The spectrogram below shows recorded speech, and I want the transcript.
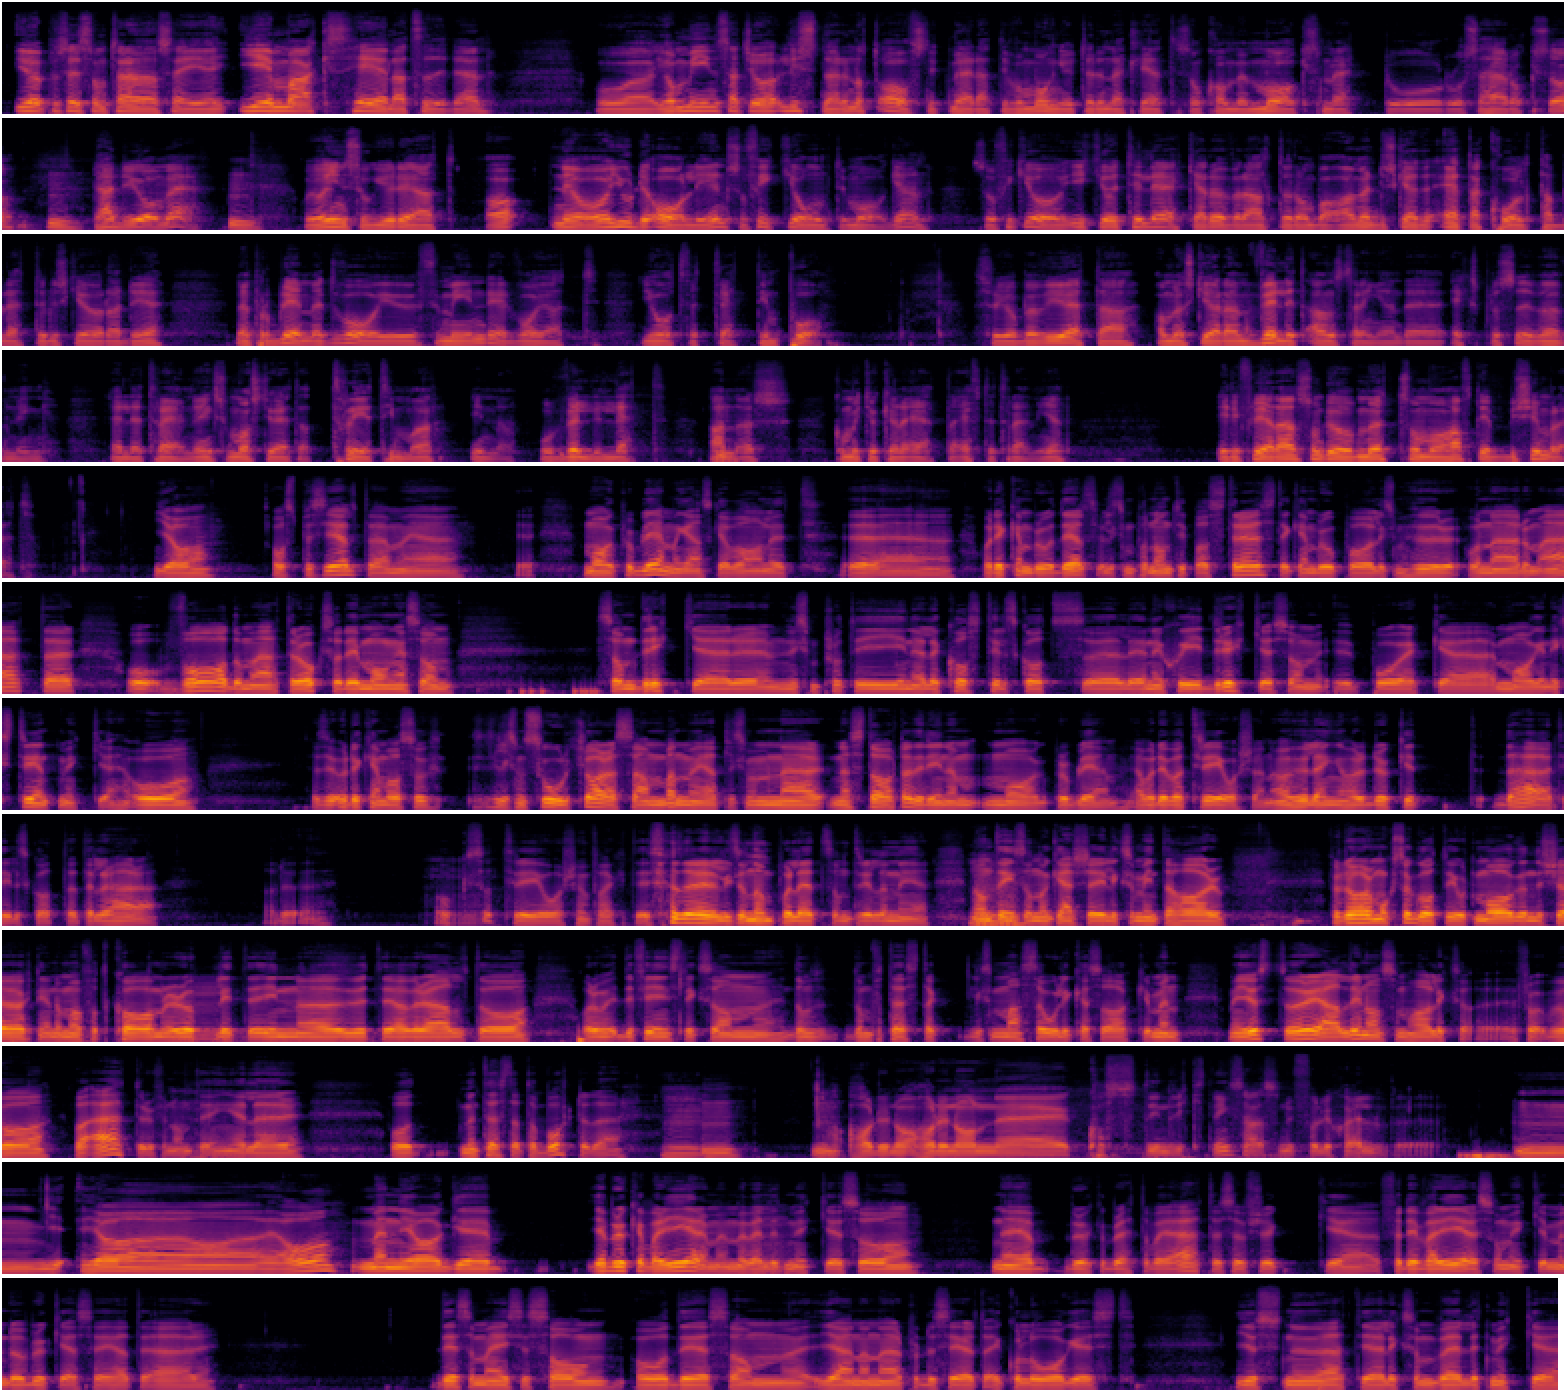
gör precis som tränaren säger, ge max hela tiden. Och jag minns att jag lyssnade något avsnitt med att det var många av dina klienter som kom med magsmärtor och så här också. Mm. Det hade jag med. Mm. Och jag insåg ju det att ja, när jag gjorde all så fick jag ont i magen. Så fick jag, gick jag till läkare överallt och de bara, ja men du ska äta koltabletter, du ska göra det. Men problemet var ju, för min del var ju att jag åt för tätt inpå. Så jag behöver ju äta, om jag ska göra en väldigt ansträngande explosiv övning eller träning så måste jag äta tre timmar innan och väldigt lätt. Mm. Annars mm. kommer inte jag kunna äta efter träningen. Är det flera som du har mött som har haft det bekymret? Ja, och speciellt det här med eh, magproblem är ganska vanligt. Eh, och det kan bero dels liksom på någon typ av stress, det kan bero på liksom hur och när de äter och vad de äter också. Det är många som som dricker eh, liksom protein eller kosttillskotts eller energidrycker som eh, påverkar magen extremt mycket. Och, alltså, och det kan vara så liksom solklara samband med att liksom, när, när startade dina magproblem? Ja, det var tre år sedan. Och hur länge har du druckit det här tillskottet eller det här? Ja, det, också tre år sedan faktiskt. Så det är liksom någon polett som trillar ner. Någonting mm. som de kanske liksom inte har för då har de också gått och gjort magundersökningar, de har fått kameror upp mm. lite in och ute överallt och, och de, det finns liksom, de, de får testa liksom massa olika saker men, men just då är det aldrig någon som har liksom, frågat vad, vad äter du för någonting eller, och, men testa att ta bort det där. Mm. Mm. Mm. Har, du no har du någon eh, kostinriktning så här som du följer själv? Mm, ja, ja, men jag, eh, jag brukar variera mig med väldigt mm. mycket så när jag brukar berätta vad jag äter så försöker jag, för det varierar så mycket, men då brukar jag säga att det är det som är i säsong och det som gärna närproducerat och ekologiskt. Just nu äter jag liksom väldigt mycket,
